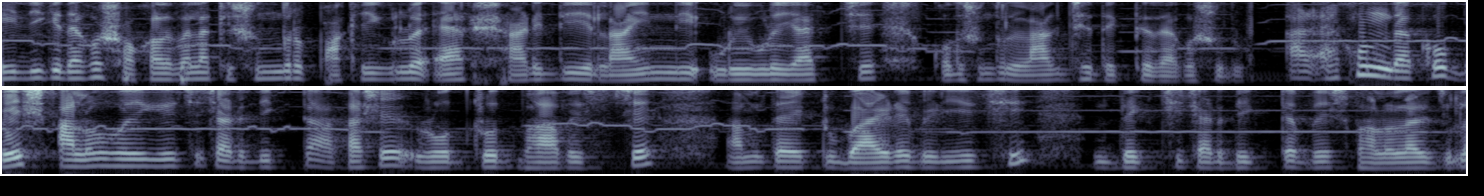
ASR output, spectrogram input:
এই দিকে দেখো সকালবেলা কি সুন্দর পাখিগুলো এক শাড়ি দিয়ে লাইন দিয়ে উড়ে উড়ে যাচ্ছে, কত সুন্দর লাগছে দেখতে দেখো শুধু। আর এখন দেখো বেশ আলো হয়ে গিয়েছে, চারিদিকটা আকাশে রোদ রোদ ভাব এসছে। আমি তাই একটু বাইরে বেরিয়েছি, দেখছি চারিদিকটা বেশ ভালো লাগছিল,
